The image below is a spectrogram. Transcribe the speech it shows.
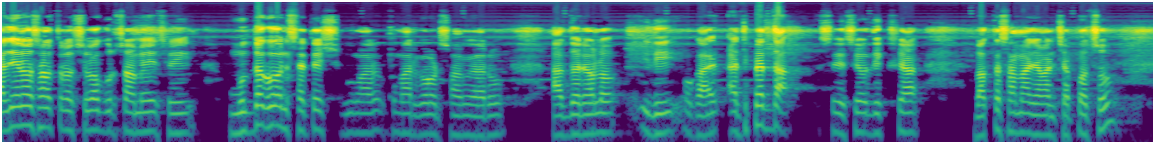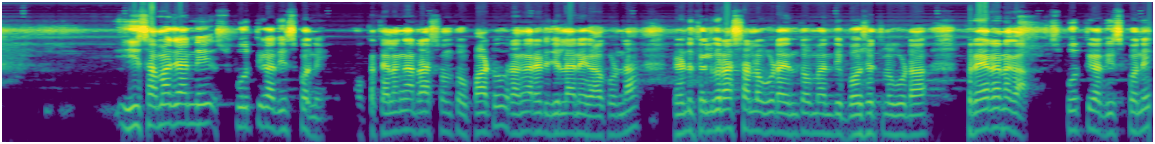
పదిహేనవ సంవత్సరం శివగురుస్వామి శ్రీ ముద్దగోని సతీష్ కుమార్ కుమార్ గౌడ్ స్వామి గారు ఆధ్వర్యంలో ఇది ఒక అతిపెద్ద శ్రీ శివదీక్ష భక్త సమాజం అని చెప్పొచ్చు. ఈ సమాజాన్ని స్ఫూర్తిగా తీసుకొని ఒక తెలంగాణ రాష్ట్రంతో పాటు రంగారెడ్డి జిల్లానే కాకుండా రెండు తెలుగు రాష్ట్రాల్లో కూడా ఎంతోమంది భవిష్యత్తులో కూడా ప్రేరణగా స్ఫూర్తిగా తీసుకొని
